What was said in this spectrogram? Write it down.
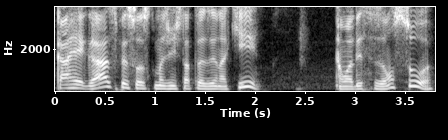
carregar as pessoas como a gente está trazendo aqui, é uma decisão sua.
